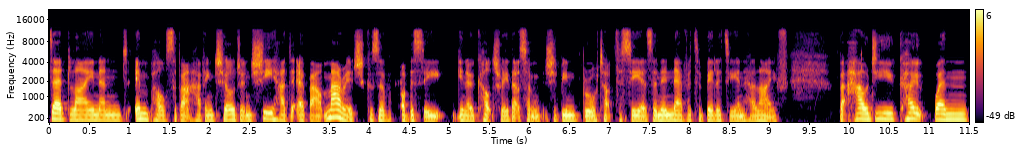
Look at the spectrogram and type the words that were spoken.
deadline and impulse about having children she had it about marriage because of obviously you know culturally that's something that she'd been brought up to see as an inevitability in her life. But how do you cope when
